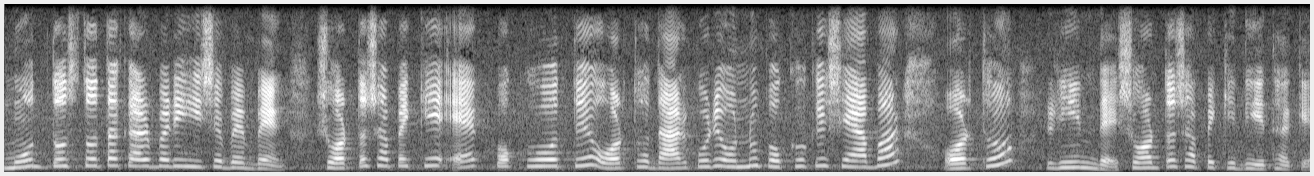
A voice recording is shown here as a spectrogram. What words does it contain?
মধ্যস্থতা কারবারি হিসেবে ব্যাংক। শর্ত সাপেক্ষে এক পক্ষ হতে অর্থ দাঁড় করে অন্য পক্ষকে সে আবার অর্থ ঋণ দেয়, শর্ত সাপেক্ষে দিয়ে থাকে।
